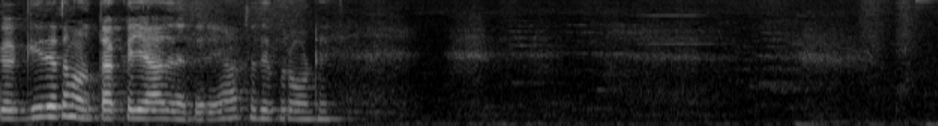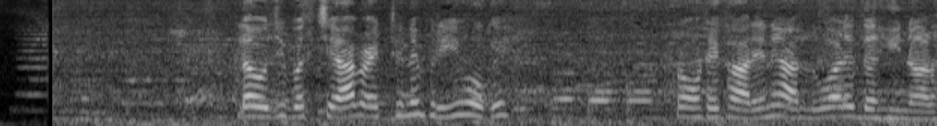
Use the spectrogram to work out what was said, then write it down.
ਗੱਗੀ ਦੇ ਤਾਂ ਹੁਣ ਤੱਕ ਯਾਦ ਨੇ ਤੇਰੇ ਹੱਥ ਦੇ ਪਰੌਂਠੇ। ਲਓ ਜੀ ਬੱਚੇ ਆ ਬੈਠੇ ਨੇ ਫ੍ਰੀ ਹੋ ਗਏ। ਪਰੌਂਠੇ ਖਾ ਰਹੇ ਨੇ ਆਲੂ ਵਾਲੇ ਦਹੀਂ ਨਾਲ।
